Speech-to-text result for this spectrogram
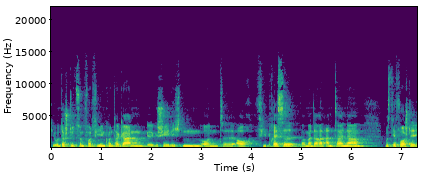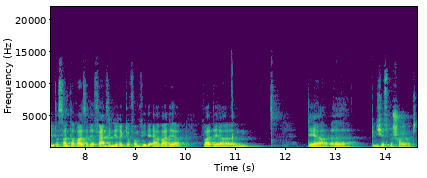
die Unterstützung von vielen Kontergan-Geschädigten und äh, auch viel Presse, weil man daran Anteil nahm. Muss dir vorstellen, interessanterweise, der Fernsehdirektor vom WDR war der, war der, ähm, der bin ich jetzt bescheuert?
